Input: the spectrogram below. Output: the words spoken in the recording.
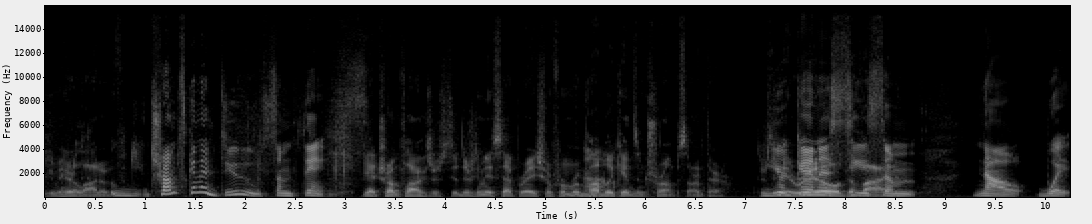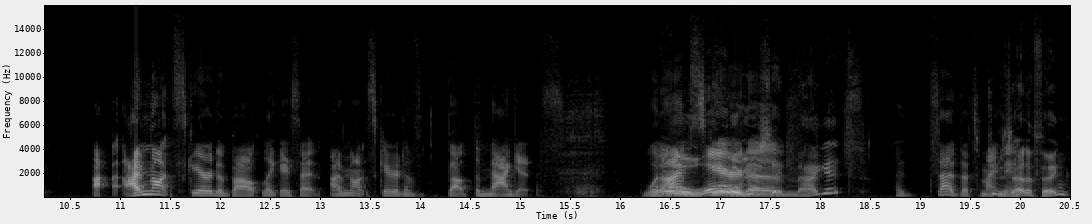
you're gonna hear a lot of. Trump's gonna do some things. Yeah, Trump vlogs. There's there's gonna be a separation from No. Republicans and Trumps, aren't there? There's You're be a gonna see divide. some. Now, wait. I, I'm not scared about. Like I said, I'm not scared of about the maggots. What whoa, I'm scared whoa, you of. said maggots? I said that's my Dude, name. is that a thing?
